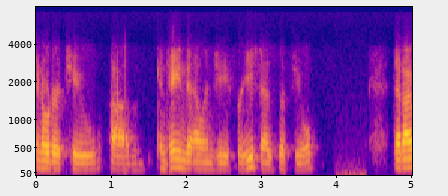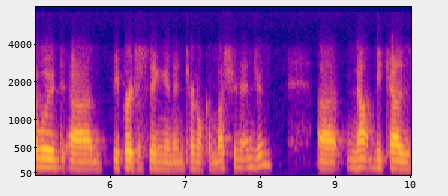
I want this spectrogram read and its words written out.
in order to um, contain the LNG for use as the fuel, that I would uh, be purchasing an internal combustion engine, uh, not because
